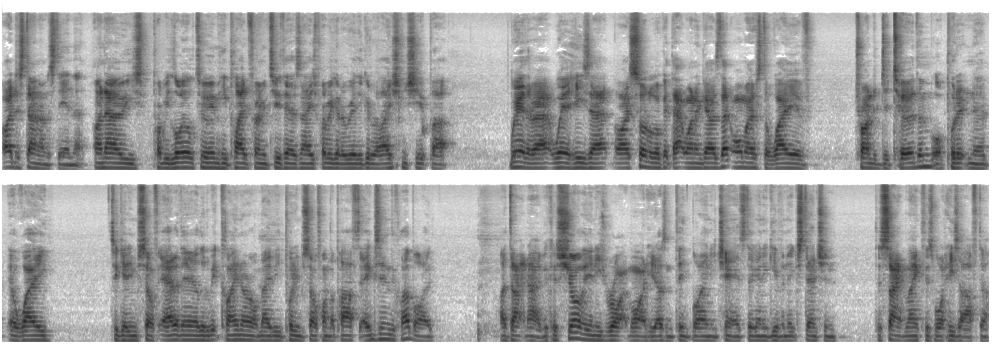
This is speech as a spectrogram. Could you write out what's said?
I just don't understand that. I know he's probably loyal to him. He played for him in 2008. He's probably got a really good relationship, but where they're at, where he's at, I sort of look at that one and go, is that almost a way of trying to deter them or put it in a, a way to get himself out of there a little bit cleaner or maybe put himself on the path to exiting the club? I I don't know because surely in his right mind he doesn't think by any chance they're going to give an extension the same length as what he's after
